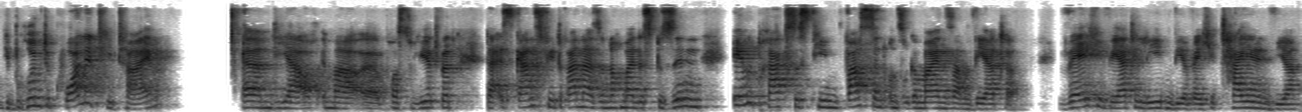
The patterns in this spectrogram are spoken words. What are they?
die berühmte Quality Time, ähm, die ja auch immer äh, postuliert wird, da ist ganz viel dran. Also nochmal das Besinnen im Praxisteam, was sind unsere gemeinsamen Werte? Welche Werte leben wir? Welche teilen wir?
